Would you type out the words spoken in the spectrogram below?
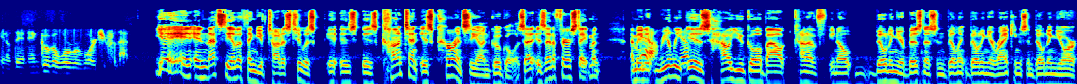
you know, and, and Google will reward you for that. Yeah, and, and, that's the other thing you've taught us too is is is content is currency on Google. Is that is that a fair statement? I mean, yeah, it really is how you go about kind of you know building your business and building building your rankings and building your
